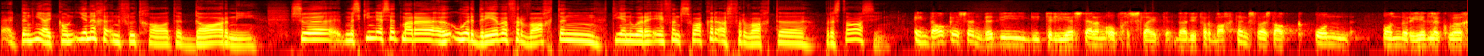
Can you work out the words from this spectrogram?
ek dink nie hy kon enige invloed gehad het daar nie. So, miskien is dit maar 'n oordrewe verwagting teenoor 'n effens swakker as verwagte prestasie. En dalk is in dit die die teleurstelling opgesluit dat die verwagtinge was dalk on onredelik hoog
